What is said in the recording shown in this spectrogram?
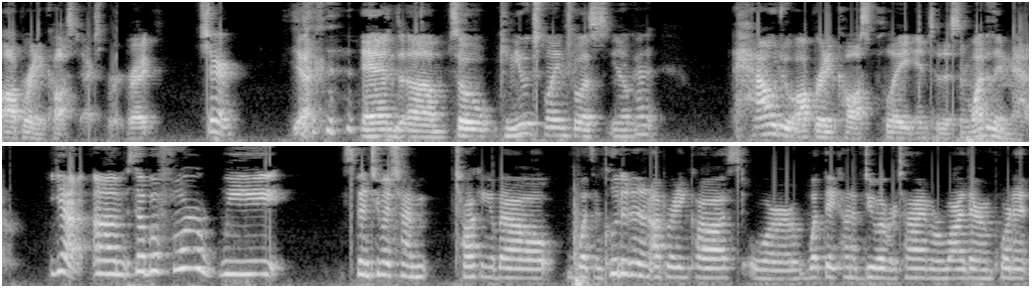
operating cost expert, right? Sure. Yeah. and um, so, can you explain to us, you know, kind of how do operating costs play into this, and why do they matter? Yeah. Um, so before we spend too much time talking about what's included in an operating cost or what they kind of do over time or why they're important,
